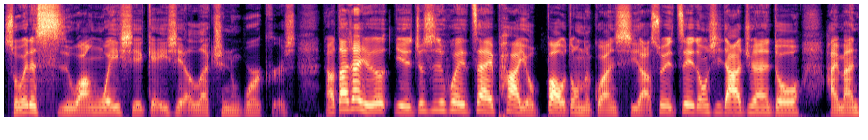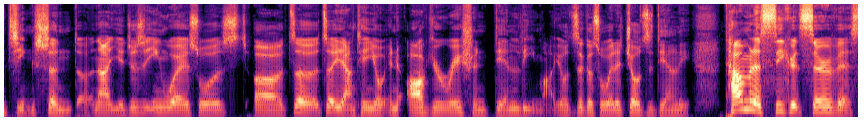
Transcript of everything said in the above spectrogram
所谓的死亡威胁给一些 election workers。然后大家也就也就是会在怕有暴动的关系啦，所以这些东西大家现在都还蛮谨慎的。那也就是因为说，呃，这这一两天有 inauguration 典礼嘛，有这个。所谓的就职典礼，他们的 Secret Service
